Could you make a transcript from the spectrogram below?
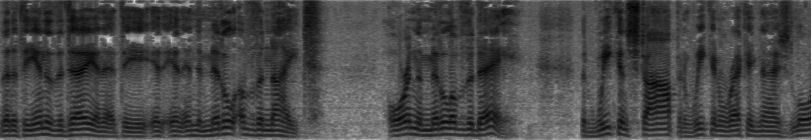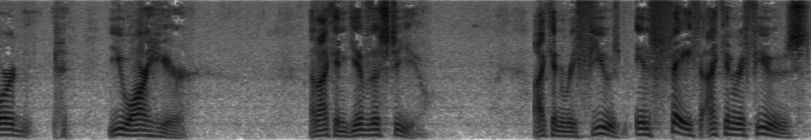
that at the end of the day and at the in, in the middle of the night or in the middle of the day that we can stop and we can recognize, Lord, you are here. And I can give this to you. I can refuse. In faith, I can refuse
